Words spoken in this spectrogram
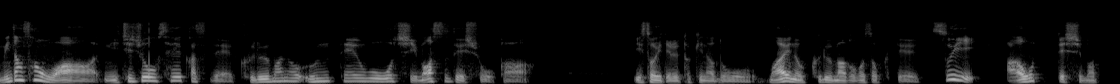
皆さんは日常生活で車の運転をしますでしょうか？急いでる時など、前の車が遅くて、つい煽ってしまっ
